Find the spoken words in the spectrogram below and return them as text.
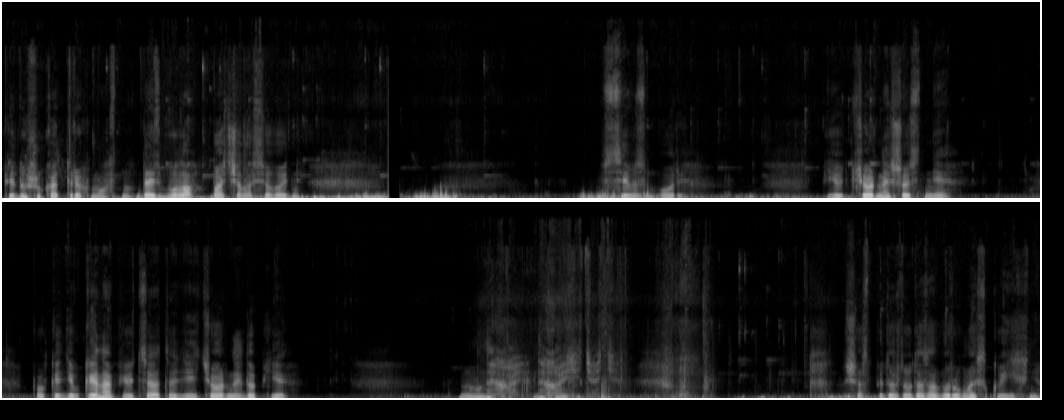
Піду шукати трьохмасну. Десь була, бачила сьогодні. Всі в зборі. П'ють чорний щось ні. Поки дівки нап'ються, а тоді чорний доп'є. Ну, нехай, нехай їдять. Зараз підожду та заберу миску їхню.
